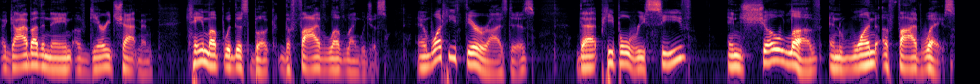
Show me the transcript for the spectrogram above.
a guy by the name of Gary Chapman came up with this book, The Five Love Languages. And what he theorized is that people receive and show love in one of five ways.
